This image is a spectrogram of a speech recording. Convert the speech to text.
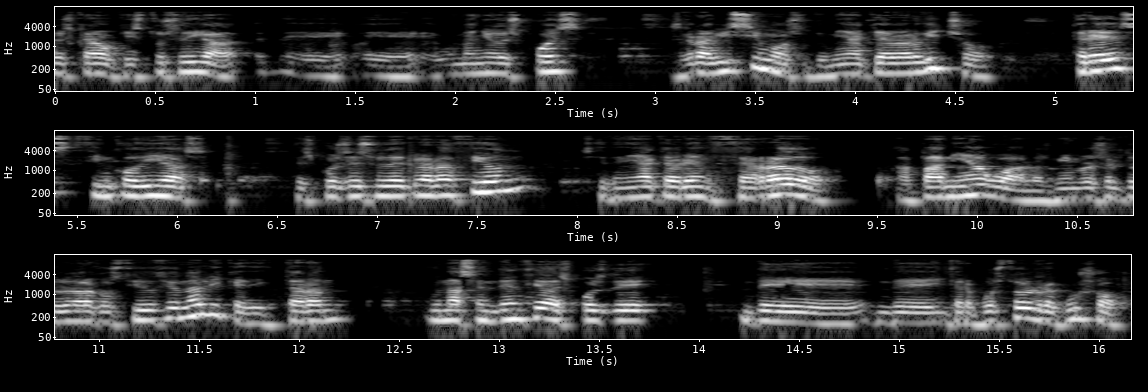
Entonces, claro, que esto se diga eh, eh, un año después es gravísimo. Se tenía que haber dicho tres, cinco días después de su declaración, se tenía que haber encerrado a pan y agua a los miembros del Tribunal Constitucional y que dictaran una sentencia después de, interpuesto el recurso.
